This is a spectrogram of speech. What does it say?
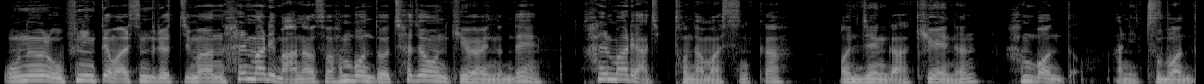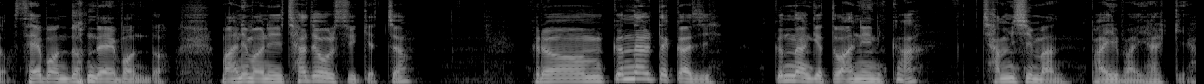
오늘 오프닝 때 말씀드렸지만 할 말이 많아서 한 번 더 찾아온 기회였는데 할 말이 아직 더 남았으니까 언젠가 기회는 한 번 더, 아니 두 번 더, 세 번 더, 네 번 더 많이 많이 찾아올 수 있겠죠? 그럼 끝날 때까지 끝난 게 또 아니니까 잠시만 바이바이 할게요.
